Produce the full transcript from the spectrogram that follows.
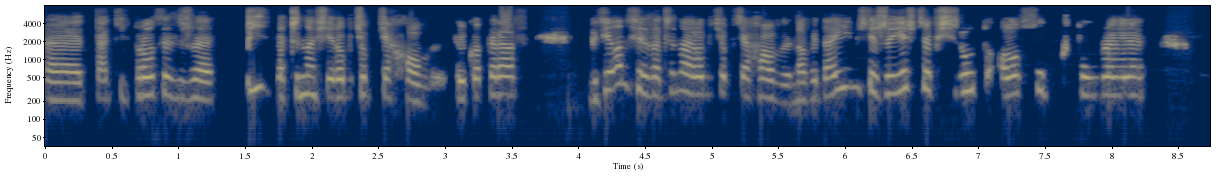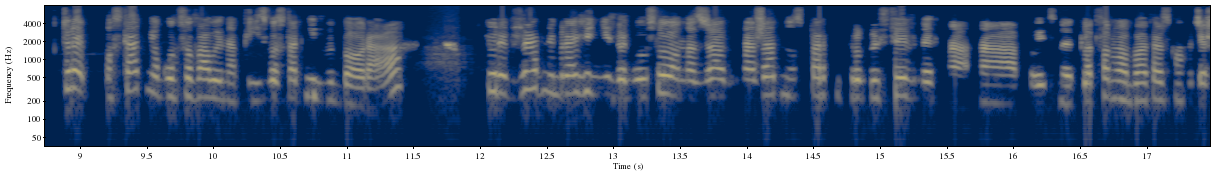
e, taki proces, że PiS zaczyna się robić obciachowy. Tylko teraz, gdzie on się zaczyna robić obciachowy? No wydaje mi się, że jeszcze wśród osób, które, które ostatnio głosowały na PiS w ostatnich wyborach, które w żadnym razie nie zagłosują na, na żadną z partii progresywnych, na, na powiedzmy Platformę Obywatelską, chociaż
